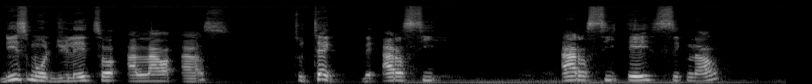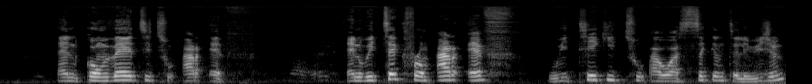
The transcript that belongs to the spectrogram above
This modulator allow us to take the RC, RCA signal and convert it to RF. And we take from RF, we take it to our second television,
